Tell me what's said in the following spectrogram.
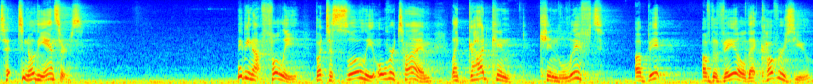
to, to know the answers? Maybe not fully, but to slowly, over time, like God can, can lift a bit of the veil that covers you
